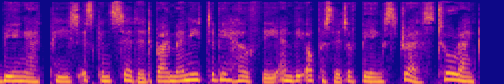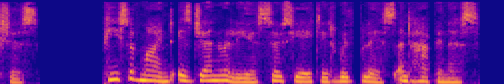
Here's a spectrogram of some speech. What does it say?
Being at peace is considered by many to be healthy and the opposite of being stressed or anxious. Peace of mind is generally associated with bliss and happiness.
